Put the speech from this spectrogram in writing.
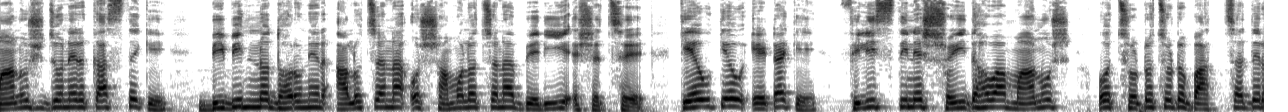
মানুষজনের কাছ থেকে বিভিন্ন ধরনের আলোচনা ও সমালোচনা বেরিয়ে এসেছে। কেউ কেউ এটাকে ফিলিস্তিনের শহীদ হওয়া মানুষ ও ছোট ছোট বাচ্চাদের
